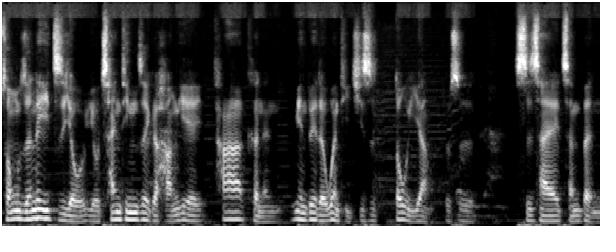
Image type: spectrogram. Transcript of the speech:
从人类一直有有餐厅这个行业，它可能面对的问题其实都一样，就是食材成本、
